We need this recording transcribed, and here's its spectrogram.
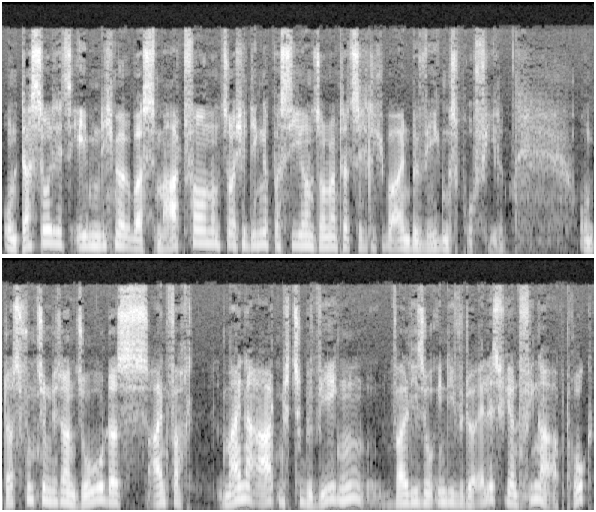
Und das soll jetzt eben nicht mehr über Smartphone und solche Dinge passieren, sondern tatsächlich über ein Bewegungsprofil. Und das funktioniert dann so, dass einfach meine Art, mich zu bewegen, weil die so individuell ist wie ein Fingerabdruck,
